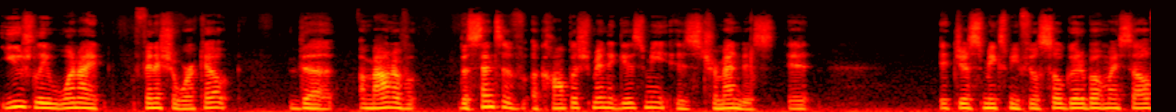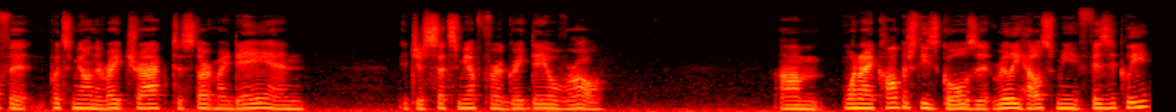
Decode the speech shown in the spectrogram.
usually when I finish a workout, the amount of the sense of accomplishment it gives me is tremendous. It it just makes me feel so good about myself. It puts me on the right track to start my day and it just sets me up for a great day overall. Um, when I accomplish these goals, it really helps me physically,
